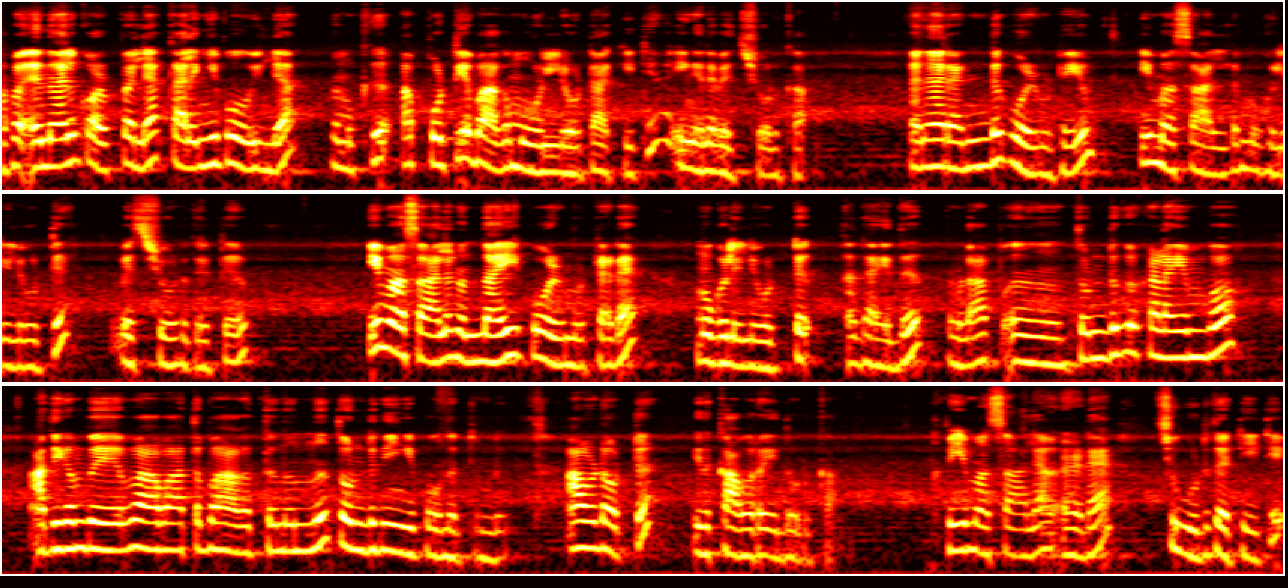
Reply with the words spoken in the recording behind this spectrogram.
അപ്പോൾ എന്നാലും കുഴപ്പമില്ല. കലങ്ങി പോവില്ല. നമുക്ക് ആ പൊട്ടിയ ഭാഗം മുകളിലോട്ടാക്കിയിട്ട് ഇങ്ങനെ വെച്ച് കൊടുക്കാം. ഞാൻ ആ രണ്ട് കോഴിമുട്ടയും ഈ മസാലയുടെ മുകളിലോട്ട് വെച്ച് കൊടുത്തിട്ട് ഈ മസാല നന്നായി കോഴിമുട്ടയുടെ മുകളിലോട്ട്. അതായത് നമ്മൾ ആ തൊണ്ട് കളയുമ്പോൾ അധികം വേവാവാത്ത ഭാഗത്ത് നിന്ന് തൊണ്ട് നീങ്ങി പോന്നിട്ടുണ്ട്. അവിടോട്ട് ഇത് കവർ ചെയ്ത് കൊടുക്കാം. അപ്പോൾ ഈ മസാലയുടെ ചൂട് തട്ടിയിട്ട്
